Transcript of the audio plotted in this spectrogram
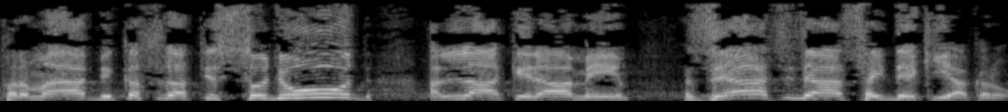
فرمایا، بکثرت سجود اللہ کی راہ میں زیادہ سے زیادہ سجدے کیا کرو۔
